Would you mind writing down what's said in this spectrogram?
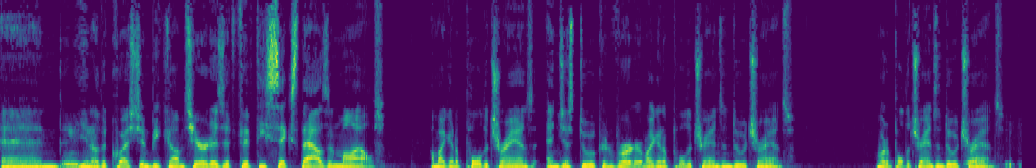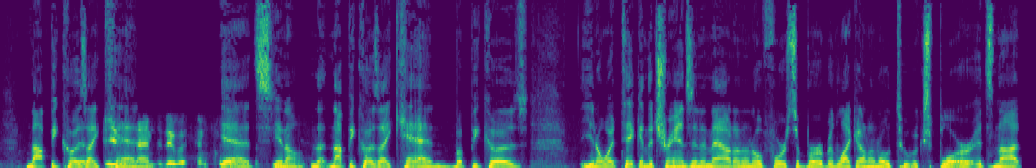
And you know, the question becomes: Here it is at fifty-six thousand miles. Am I going to pull the trans and just do a converter? Or am I going to pull the trans and do a trans? I'm going to pull the trans and do a trans, not because I Be the can. time to do it. Yeah, it's you know not, because I can, but because you know what, taking the trans in and out on an 04 Suburban like on an 02 Explorer, it's not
